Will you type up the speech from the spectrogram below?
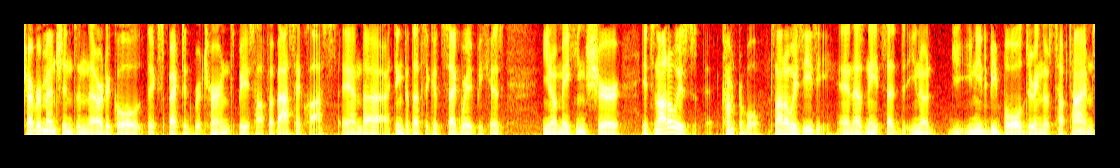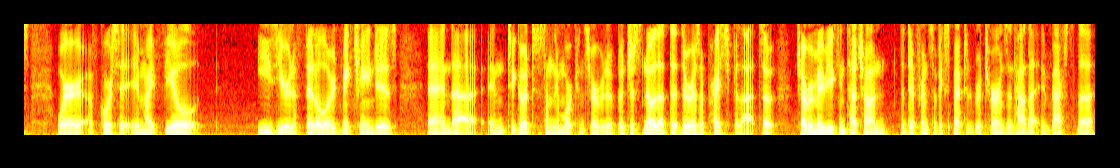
Trevor mentions in the article the expected returns based off of asset class, and uh, I think that that's a good segue because you know, making sure it's not always comfortable. It's not always easy. And as Nate said, you know, you, you need to be bold during those tough times where, of course, it, it might feel easier to fiddle or make changes and uh, and to go to something more conservative. But just know that th- there is a price for that. So, Trevor, maybe you can touch on the difference of expected returns and how that impacts the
